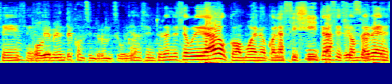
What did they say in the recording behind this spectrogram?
Sí, sí. Obviamente con cinturón de seguridad. Con cinturón de seguridad o con, bueno, con Con las la sillitas si son Exacto, bebés.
